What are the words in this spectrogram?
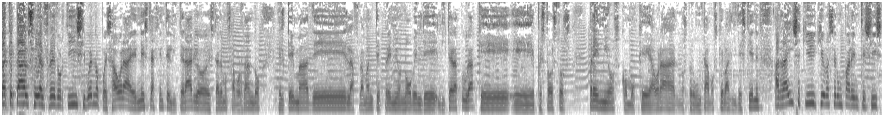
Hola, ¿qué tal? Soy Alfredo Ortiz y bueno, pues ahora en este agente literario estaremos abordando el tema de la flamante Premio Nobel de Literatura que eh, pues todos estos premios como que ahora nos preguntamos qué validez tienen. A raíz aquí quiero hacer un paréntesis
